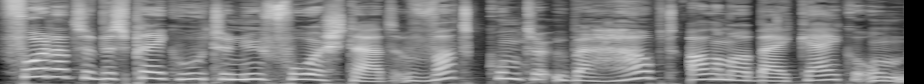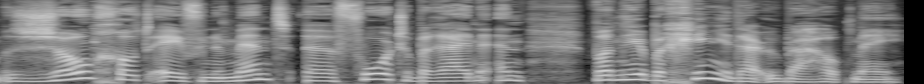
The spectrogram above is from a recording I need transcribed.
Voordat we bespreken hoe het er nu voor staat, wat komt er überhaupt allemaal bij kijken om zo'n groot evenement uh, voor te bereiden? En wanneer begin je daar überhaupt mee?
